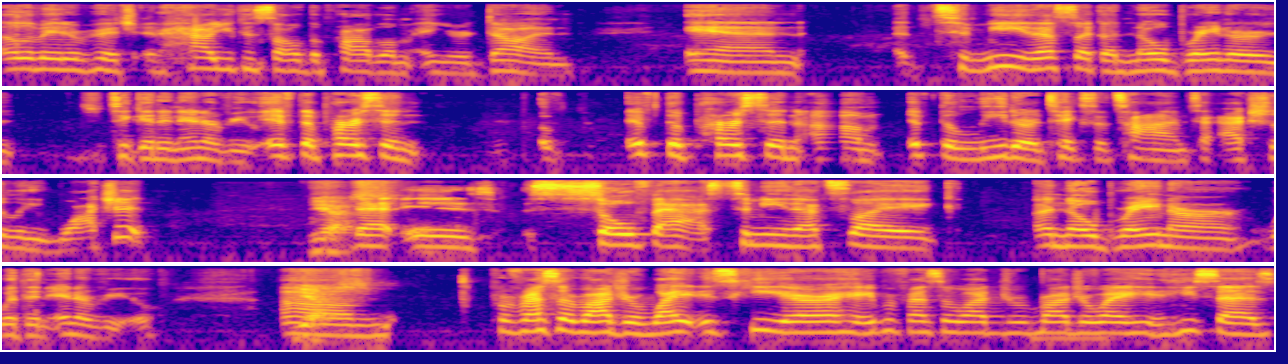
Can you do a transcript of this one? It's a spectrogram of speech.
elevator pitch, and how you can solve the problem, and you're done. And to me, that's like a no brainer to get an interview. If the person, if the person, um, if the leader takes the time to actually watch it, yes. that is so fast. To me, that's like a no brainer with an interview. Um, yes. Professor Roger White is here. Hey, Professor Roger, Roger White. He says,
